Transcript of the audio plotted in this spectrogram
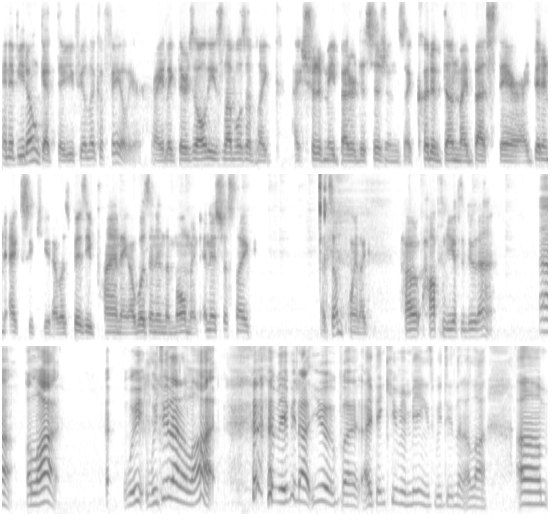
and if you don't get there you feel like a failure right? Like there's all these levels of like i should have made better decisions. I could have done my best there. I didn't execute. I was busy planning. I wasn't in the moment. And it's just like at some point like how, how often do you have to do that? Uh, a lot. We we do that a lot. Maybe not you but i think human beings we do that a lot. Um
